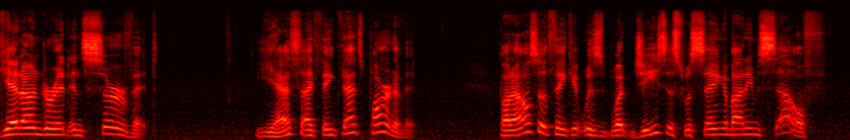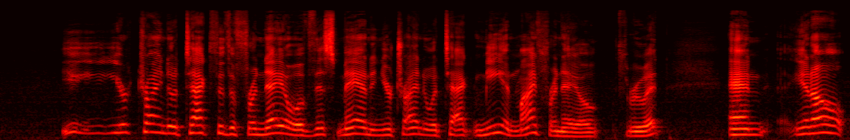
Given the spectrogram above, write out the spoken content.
Get under it and serve it. Yes, I think that's part of it. But I also think it was what Jesus was saying about himself. You, are trying to attack through the phroneo of this man, and you're trying to attack me and my phroneo through it. And, you know,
